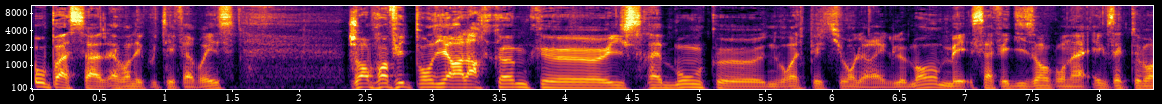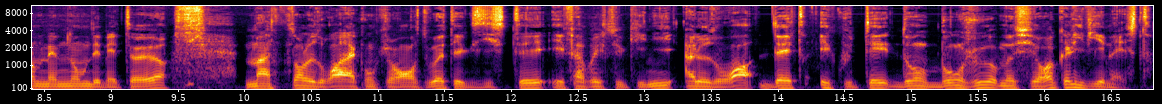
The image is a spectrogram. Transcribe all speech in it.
Au passage, avant d'écouter Fabrice, J'en profite pour dire à l'ARCOM qu'il serait bon que nous respections les règlements, mais ça fait dix ans qu'on a exactement le même nombre d'émetteurs. Maintenant, le droit à la concurrence doit exister et Fabrice Lucchini a le droit d'être écouté. Donc, bonjour, monsieur Roch-Olivier Mestre.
